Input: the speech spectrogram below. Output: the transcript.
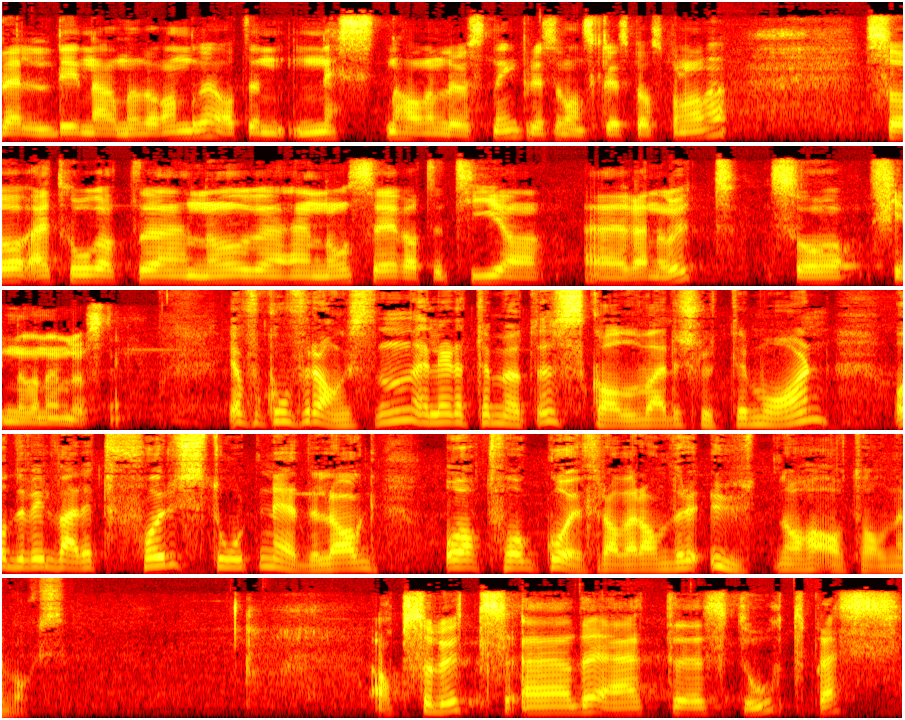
veldig nærme hverandre, at en nesten har en løsning på disse vanskelige spørsmålene. Så jeg tror at eh, når en nå ser at tida eh, renner ut, så finner en en løsning. Ja, for konferansen, eller dette møtet, skal være slutt i morgen. Og det vil være et for stort nederlag og at folk går fra hverandre uten å ha avtalen i boks. Absolutt. Eh, Det er et stort press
